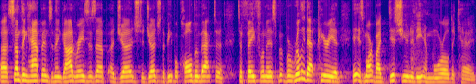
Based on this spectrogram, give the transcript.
uh, something happens and then God raises up a judge to judge the people, call them back to, to faithfulness. But, but really, that period is marked by disunity and moral decay.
